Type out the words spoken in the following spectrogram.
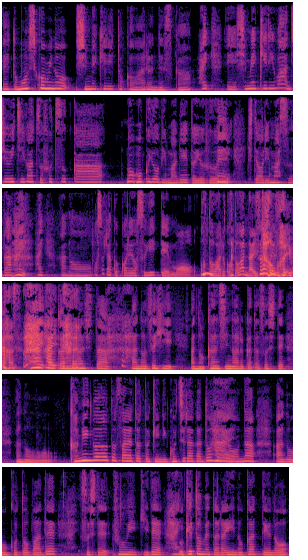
えっ、と、申し込みの締め切りとかはあるんですか？はい、えー締め切りは11月2日の木曜日までというふうええ。にしておりますが、はい。あの、おそらくこれを過ぎても断ることはないと思います。はい、わ、かりました。あの、ぜひ、あの、関心のある方、そして、あの、カミングアウトされた時に、こちらがどのような、あの、言葉で、そして雰囲気ではい。受け止めたらいいのかっていうのを、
